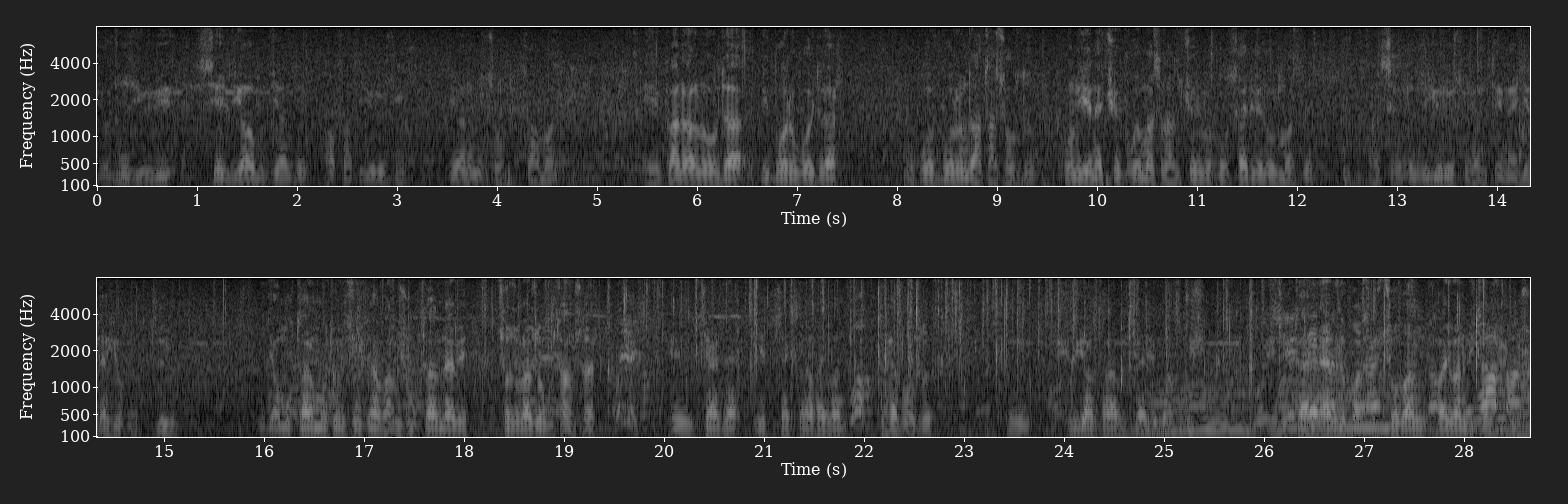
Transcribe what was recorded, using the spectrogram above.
Gördüğünüz gibi bir sel yağmur geldi. Afatı görüyorsunuz. Yanımız çok saman. Ee, kanalın orada bir boru koydular. O bo- borunun da hatası oldu. Onun yerine çöp koyması lazım. Çöp olsaydı böyle olmazdı. Yani sıkıntımızı görüyorsunuz yani demeye gerek yok. Yani. Buyurun. Ya muhtarın motoru içinden kalmış. Muhtarın evi çocuklar zor kurtarmışlar. Ee, içeride 7-8 tane hayvan telef oldu. Ee, şu yan tarafı içeriye basmış. Ee, muhtarın evini basmış. Çobanın hayvanı bir tane ölmüş.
